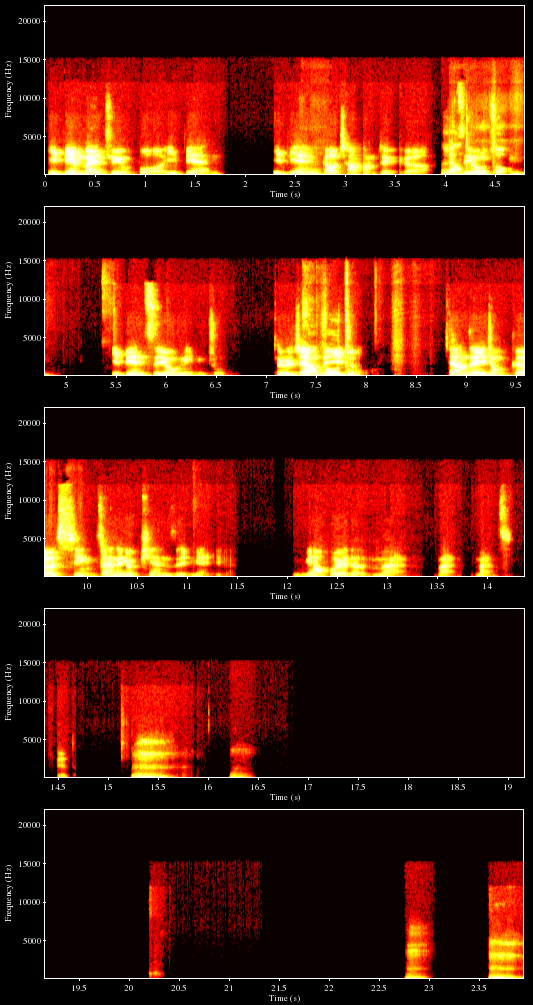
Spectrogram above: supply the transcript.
一边卖军火，一边一边嗯。高唱这个两自由头走一边自由民主，就是这样的一种堵这样的一种个性，在那个片子里面也描绘的蛮蛮蛮极致的。嗯嗯嗯，嗯，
